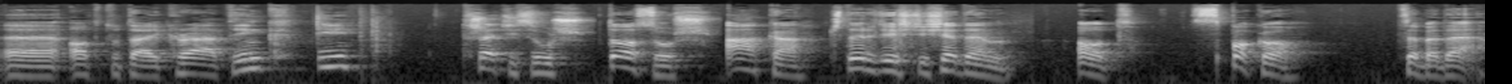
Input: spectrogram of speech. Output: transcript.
e, od tutaj Creating i trzeci susz to susz AK-47 od Spoko CBD.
